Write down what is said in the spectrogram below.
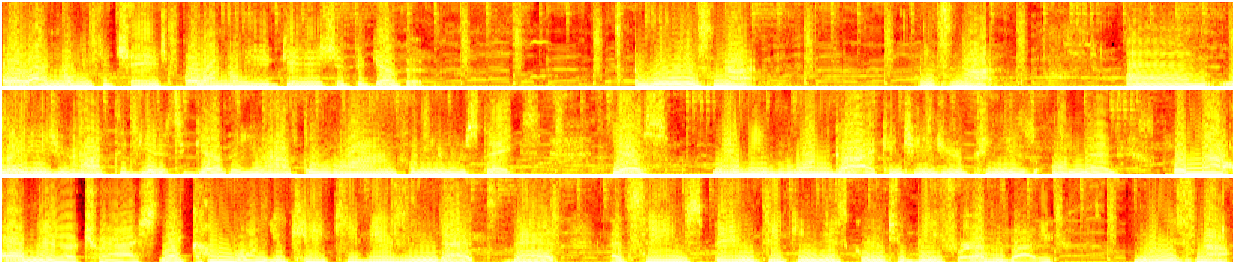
Oh, I know he can change. Oh, I know he can get his shit together. Really it's not. It's not. Um, ladies, you have to get it together. You have to learn from your mistakes. Yes, maybe one guy can change your opinions on men, but not all men are trash. Like, come on, you can't keep using that that that same spin thinking it's going to be for everybody. When it's not.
